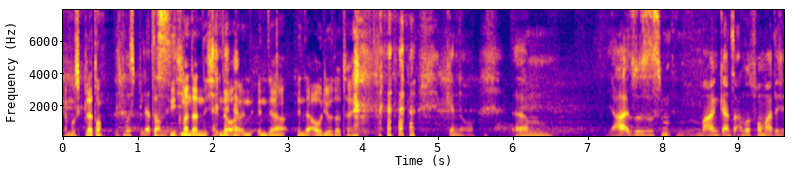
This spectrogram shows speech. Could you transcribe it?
Er muss blättern. ich muss blättern. Das sieht ich, man dann nicht in der, in, in der, in der Audiodatei. Genau. Ähm, ja, also es ist mal ein ganz anderes Format. Ich,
